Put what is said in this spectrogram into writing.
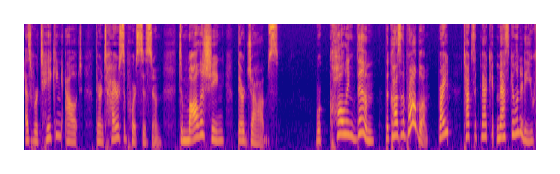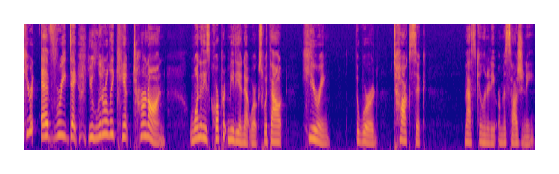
as we're taking out their entire support system, demolishing their jobs, we're calling them the cause of the problem, right? Toxic masculinity. You hear it every day. You literally can't turn on one of these corporate media networks without hearing the word toxic masculinity or misogyny.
